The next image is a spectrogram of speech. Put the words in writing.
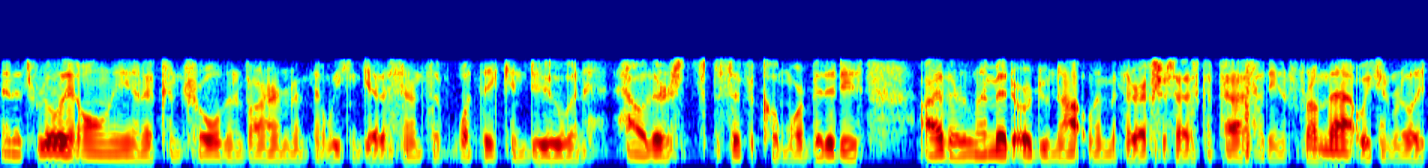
And it's really only in a controlled environment that we can get a sense of what they can do and how their specific comorbidities either limit or do not limit their exercise capacity. And from that, we can really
